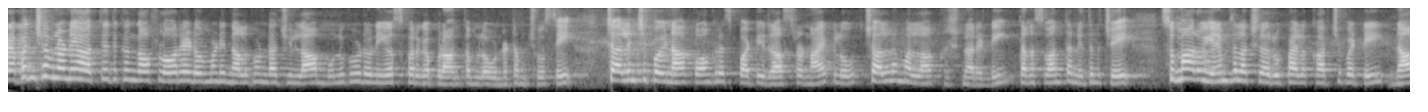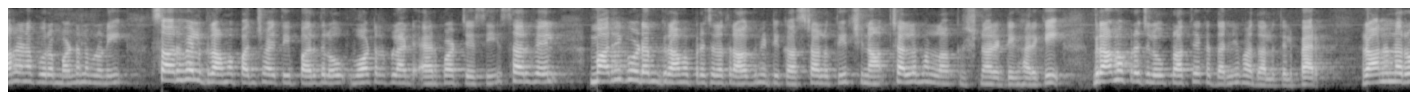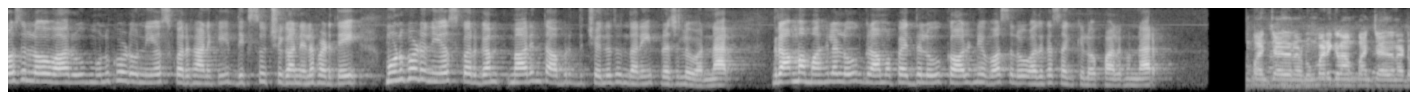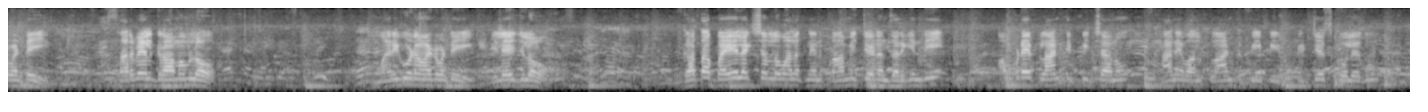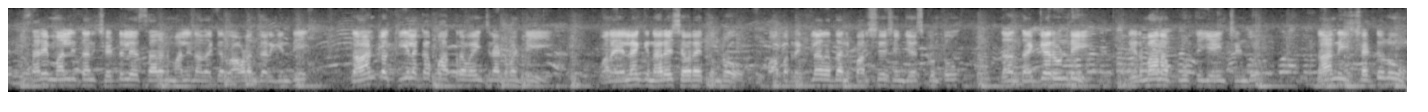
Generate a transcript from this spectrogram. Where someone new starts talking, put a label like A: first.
A: ప్రపంచంలోనే అత్యధికంగా ఫ్లోరైడ్ ఉమ్మడి నల్గొండ జిల్లా మునుగోడు నియోజకవర్గ ప్రాంతంలో ఉండటం చూసి చలించిపోయిన కాంగ్రెస్ పార్టీ రాష్ట్ర నాయకులు చల్లమల్ల కృష్ణారెడ్డి తన స్వంత నిధులచే సుమారు ఎనిమిది లక్షల రూపాయలు ఖర్చు పెట్టి నారాయణపురం మండలంలోని సర్వేల్ గ్రామ పంచాయతీ పరిధిలో వాటర్ ప్లాంట్ ఏర్పాటు చేసి సర్వేల్ మర్రిగూడెం గ్రామ ప్రజల త్రాగునీటి కష్టాలు తీర్చిన చల్లమల్ల కృష్ణారెడ్డి గారికి గ్రామ ప్రజలు ప్రత్యేక ధన్యవాదాలు తెలిపారు. రానున్న రోజుల్లో వారు మునుగోడు నియోజకవర్గానికి దిక్సూచిగా నిలబడితే మునుగోడు నియోజకవర్గం మరింత అభివృద్ధి చెందుతుందని ప్రజలు అన్నారు గ్రామ మహిళలు గ్రామ పెద్దలు కాలనీ వాసులు అధిక సంఖ్యలో పాల్గొన్నారు
B: పంచాయతీ ఉమ్మడి గ్రామ పంచాయతీ అయినటువంటి సర్వేల్ గ్రామంలో మరిగూడెం అటువంటి విలేజ్లో గత బై ఎలక్షన్లో వాళ్ళకి నేను ప్రామిస్ చేయడం జరిగింది అప్పుడే ప్లాంట్ ఇప్పించాను కానీ వాళ్ళు ప్లాంట్ ఫిట్ చేసుకోలేదు సరే మళ్ళీ దానికి షెడ్యూల్ వేస్తారని మళ్ళీ నా దగ్గర రావడం జరిగింది. దాంట్లో కీలక పాత్ర వహించినటువంటి మన ఎల్లంకి నరేష్ ఎవరైతే ఉందో పాప రెగ్యులర్గా దాన్ని పరిశోధన చేసుకుంటూ దాని దగ్గరుండి నిర్మాణం పూర్తి చేయించిండు. దాన్ని షెడ్డును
